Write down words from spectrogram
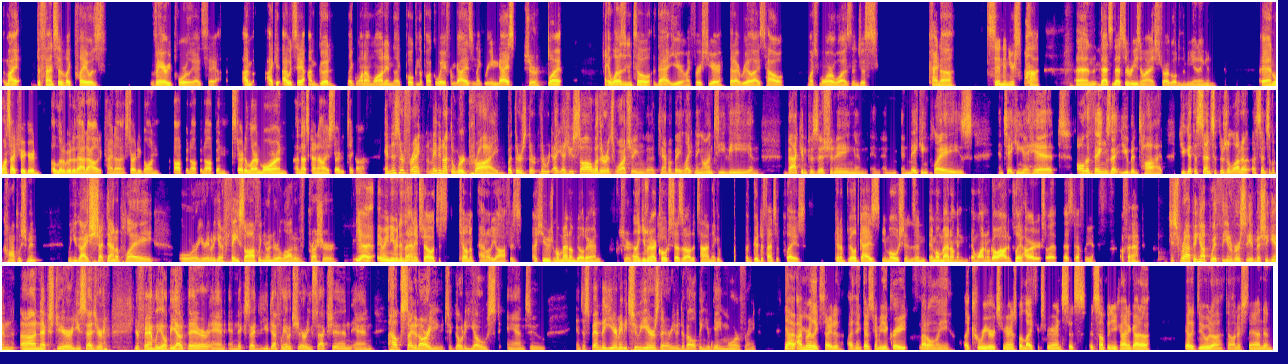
my defensive like play was very poorly. I'd say I'm I could I would say I'm good like one on one and like poking the puck away from guys and like reading guys. Sure, but it wasn't until that year, my first year, that I realized how much more it was than just kind of sitting in your spot and that's that's the reason why I struggled in the beginning. And and once I figured a little bit of that out, it kind of started going up and up and up, and started to learn more, and and that's kind of how I started to take off. And is there, Frank, maybe not the word pride, but there's the, the as you saw, whether it's watching the Tampa Bay Lightning on TV and back in positioning and and and, and making plays and taking a hit, all the things that you've been taught. Do you get the sense that there's a lot of a sense of accomplishment when you guys shut down a play or you're able to get a face off when you're under a lot of pressure? Yeah, I mean even in the NHL just killing a penalty off is a huge momentum builder and sure. And like even our coach says it all the time like a, a good defensive play is going to build guys emotions and, and momentum and, and want them to go out and play harder. So that, that's definitely a fact just wrapping up with the University of Michigan uh, next year. You said your your family will be out there, and and Nick said you definitely have a cheering section. And how excited are you to go to Yost and to and to spend a year, maybe two years there, even developing your game more, Frank? Yeah, I'm really excited. I think that it's going to be a great, not only like career experience, but life experience. It's it's something you kind of gotta gotta do to to understand and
